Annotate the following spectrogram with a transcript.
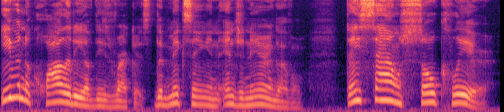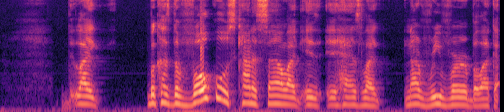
even the quality of these records, the mixing and engineering of them, they sound so clear. Like because the vocals kind of sound like it, it has like not reverb but like an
